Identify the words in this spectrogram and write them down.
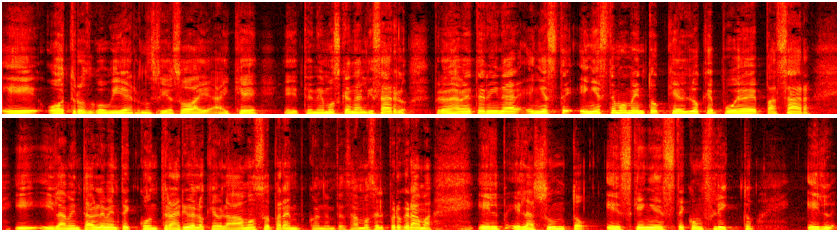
eh, otros gobiernos y eso hay, que eh, tenemos que analizarlo. Pero déjame terminar. En este en este momento qué es lo que puede pasar y, lamentablemente contrario a lo que hablábamos para, em, cuando empezamos el programa, el, el, asunto es que en este conflicto el,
